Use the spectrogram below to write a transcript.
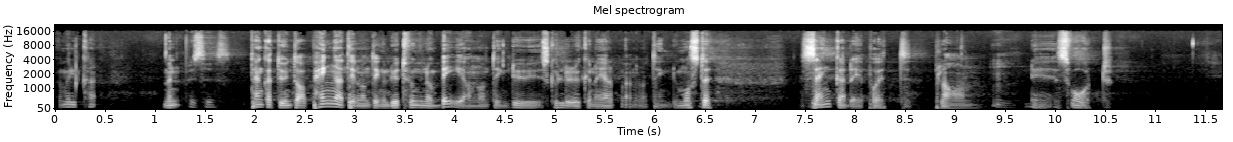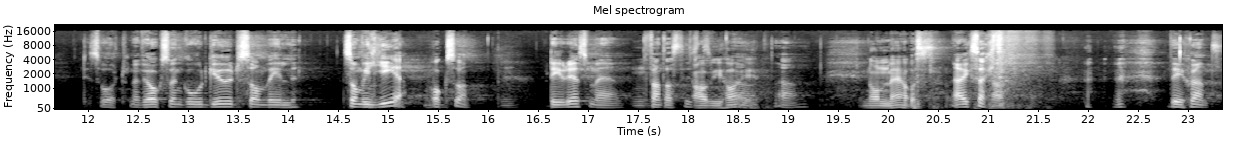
Vill, men Precis. tänk att du inte har pengar till någonting och du är tvungen att be om någonting. Du, skulle du kunna hjälpa mig med någonting? Du måste sänka dig på ett plan. Mm. Det är svårt. Det är svårt, men vi har också en god Gud som vill, som vill ge också. Mm. Det är ju det som är mm. fantastiskt. Ja, vi har ju. Ja någon med oss. Ja, exakt. Ja. Det är skönt.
